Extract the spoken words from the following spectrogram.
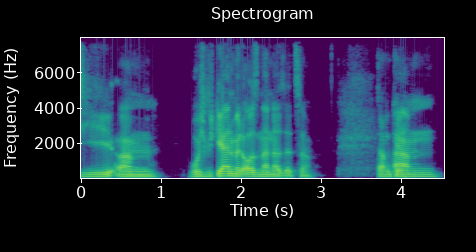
die, ähm, wo ich mich gerne mit auseinandersetze. Danke. Ähm,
